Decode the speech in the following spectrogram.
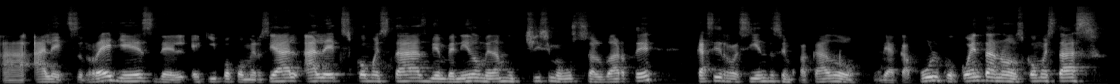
a Alex Reyes del equipo comercial. Alex, ¿cómo estás? Bienvenido, me da muchísimo gusto saludarte. Casi recién desempacado de Acapulco. Cuéntanos, ¿cómo estás?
